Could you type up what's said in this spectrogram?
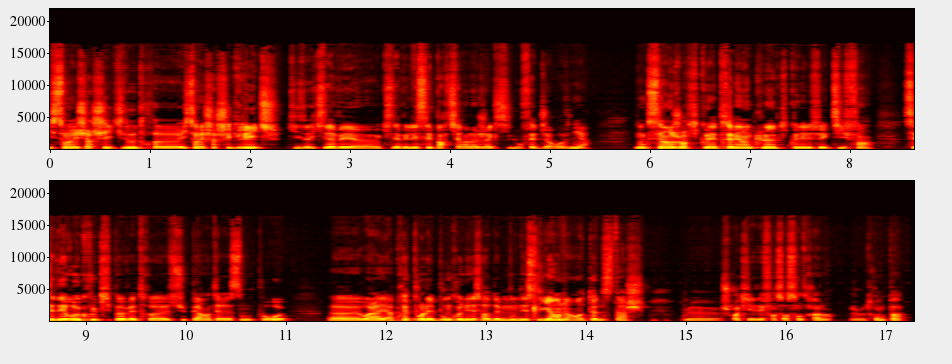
Ils sont allés chercher qui d'autre Euh, Ils sont allés chercher Grilic, qu'ils qu'ils avaient, euh, qu'ils avaient laissé partir à l'Ajax, ils l'ont fait déjà revenir. Donc c'est un joueur qui connaît très bien le club, qui connaît l'effectif. Enfin, c'est des recrues qui peuvent être euh, super intéressantes pour eux. Voilà, et après pour les bons connaisseurs de Bundesliga, on a Anton Stach, le, je crois qu'il est défenseur central, hein, je me trompe pas.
